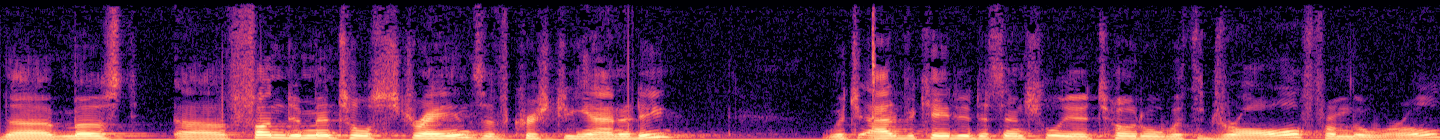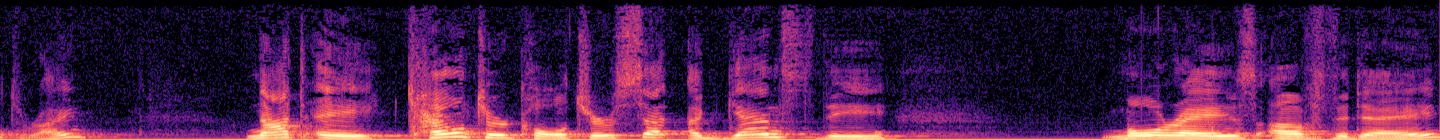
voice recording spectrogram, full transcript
the most uh, fundamental strains of Christianity, which advocated essentially a total withdrawal from the world, right? Not a counterculture set against the mores of the day,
